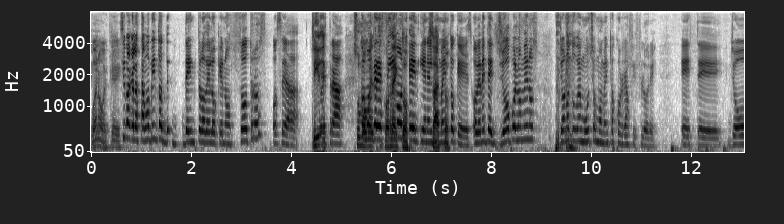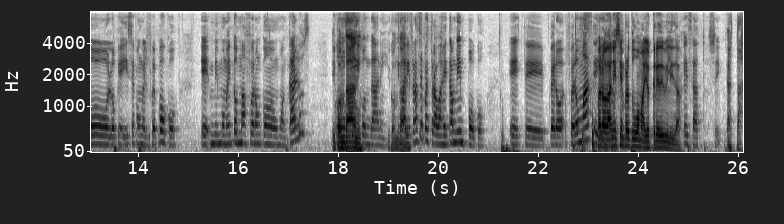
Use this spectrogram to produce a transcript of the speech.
Bueno, es que. Sí, porque lo estamos viendo de- dentro de lo que nosotros, o sea, Sí, nuestra, su cómo momento, crecimos correcto. en- y en el Exacto. momento que es. Obviamente, yo por lo menos, yo no tuve muchos momentos con Rafi Flores. Este, yo lo que hice con él fue poco. Eh, mis momentos más fueron con Juan Carlos Y con Dani. Y con Dani. Y con Y Dani. Mari Francia, pues trabajé también poco. Este, pero fueron más. Pero Dani dos. siempre tuvo mayor credibilidad. Exacto, sí. Ya está.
